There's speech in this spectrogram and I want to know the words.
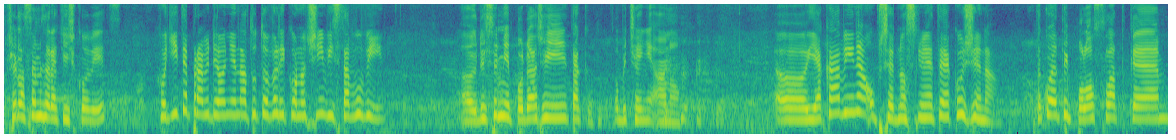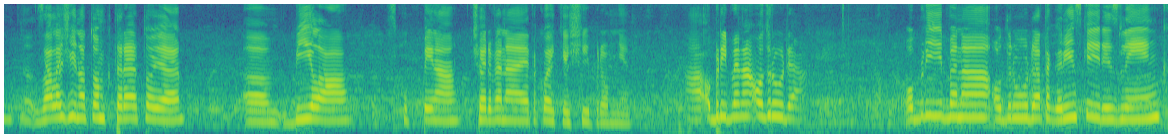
Přijela jsem z Ratiškovic. Chodíte pravidelně na tuto velikonoční výstavu vín? Když se mě podaří, tak obyčejně ano. Jaká vína upřednostňujete jako žena? Takové ty polosladké, záleží na tom, které to je. Ehm, bílá skupina, červená je takové těžší pro mě. A oblíbená odrůda? Oblíbená odrůda, tak rýnský Riesling,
